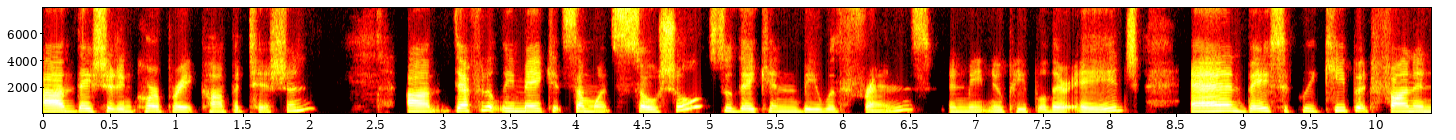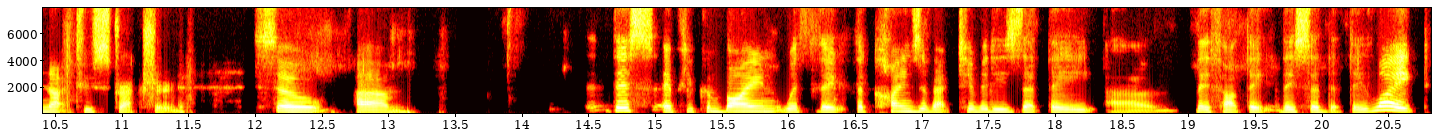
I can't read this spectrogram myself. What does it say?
Um, they should incorporate competition. Um, definitely make it somewhat social so they can be with friends and meet new people their age and basically keep it fun and not too structured. So um, this, if you combine with the, the kinds of activities that they, uh, they thought they, they said that they liked,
